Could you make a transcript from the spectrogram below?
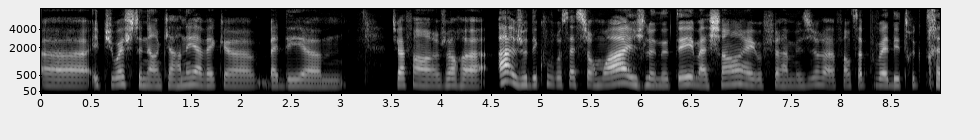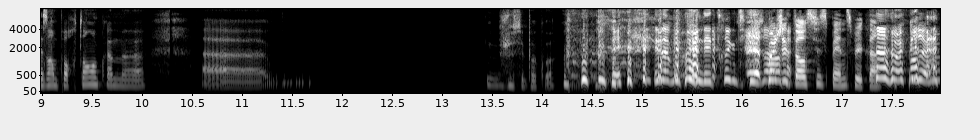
Euh, et puis, ouais, je tenais un carnet avec euh, bah, des. euh, tu vois, enfin, genre, euh, ah, je découvre ça sur moi et je le notais et machin. Et au fur et à mesure, enfin, ça pouvait être des trucs très importants comme. euh, euh, je sais pas quoi. et ça pouvait être des trucs du genre. Moi, j'étais en suspense, putain. Ouais,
